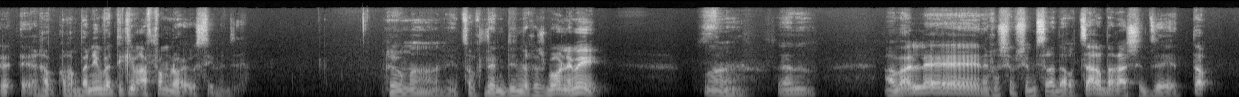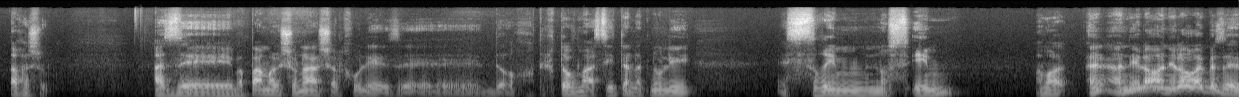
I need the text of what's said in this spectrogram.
שרבנים ותיקים אף פעם לא היו עושים את זה. מה, אני צריך לתת דין וחשבון למי? אבל אה, אני חושב שמשרד האוצר דרש את זה, טוב, לא חשוב. אז uh, בפעם הראשונה שלחו לי איזה דוח, תכתוב מה עשית, נתנו לי 20 נושאים. אמר, אני לא, אני לא רואה בזה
